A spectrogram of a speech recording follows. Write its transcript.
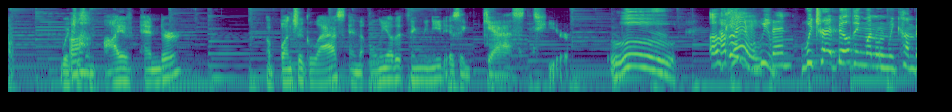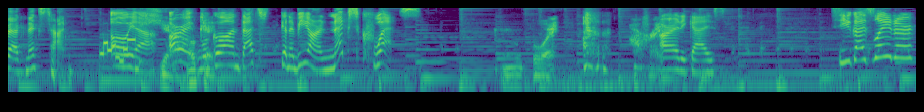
Oh. Which is Ah. an eye of ender, a bunch of glass, and the only other thing we need is a ghast tear. Ooh. Okay. we- Then. We try building one when we come back next time. Oh yeah. Yeah, All right. okay. We'll go on. That's gonna be our next quest. Oh boy. All right. Alrighty, guys. See you guys later.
